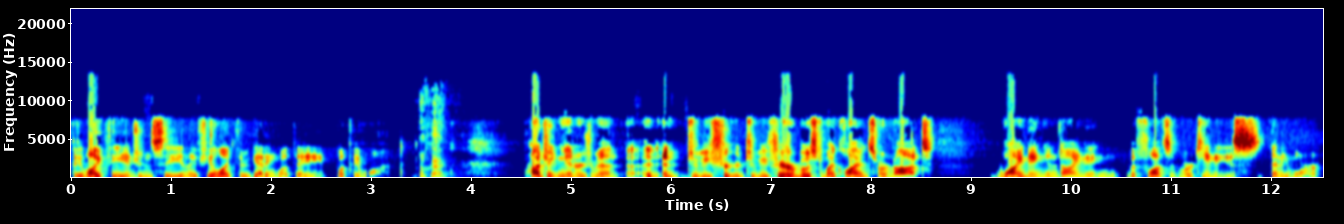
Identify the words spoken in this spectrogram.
they like the agency and they feel like they're getting what they what they want. Okay. Project management, uh, and, and to be sure, to be fair, most of my clients are not wining and dining with lots of martinis anymore.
